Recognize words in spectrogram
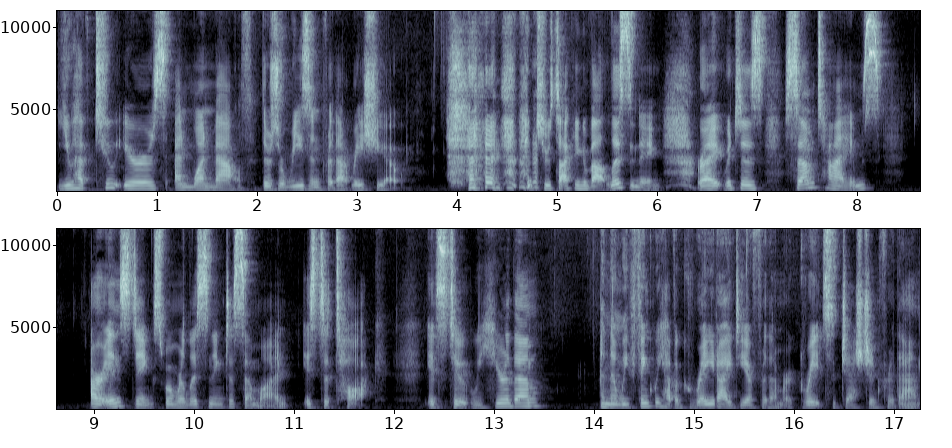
"You have two ears and one mouth. There's a reason for that ratio." she was talking about listening, right? Which is sometimes our instincts when we're listening to someone is to talk it's to, we hear them and then we think we have a great idea for them or a great suggestion for them.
